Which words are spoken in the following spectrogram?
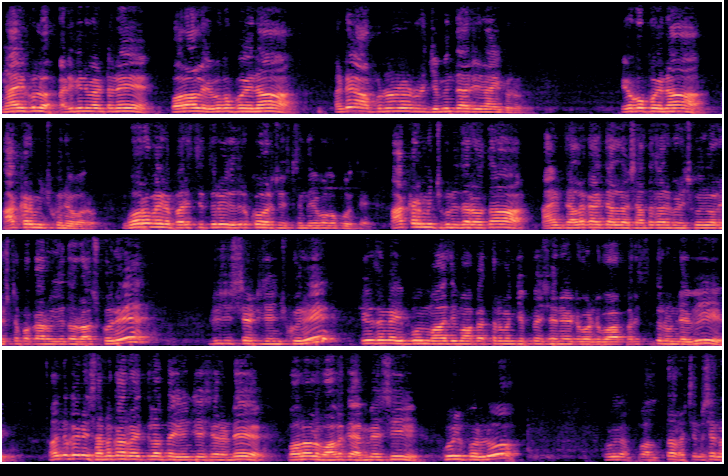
నాయకులు అడిగిన వెంటనే పొలాలు ఇవ్వకపోయినా అంటే అప్పుడున్నటువంటి జమీందారీ నాయకులు. ఇవ్వకపోయినా ఆక్రమించుకునేవారు. ఘోరమైన పరిస్థితులు ఎదుర్కోవాల్సి వస్తుంది ఇవ్వకపోతే. ఆక్రమించుకున్న తర్వాత ఆయన తెల్ల కాగితాల్లో సంతకాలు పెంచుకొని వాళ్ళు ఇష్టప్రకారం ఏదో రాసుకొని రిజిస్ట్రేట్ చేయించుకుని ఈ విధంగా ఈ భూమి మాది మా పెత్తనం అని చెప్పేసి అనేటువంటి పరిస్థితులు ఉండేవి. అందుకని సన్నకారు రైతులంతా ఏం చేశారంటే పొలాలు వాళ్ళకి అమ్మేసి కూలి పనులు చిన్న చిన్న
